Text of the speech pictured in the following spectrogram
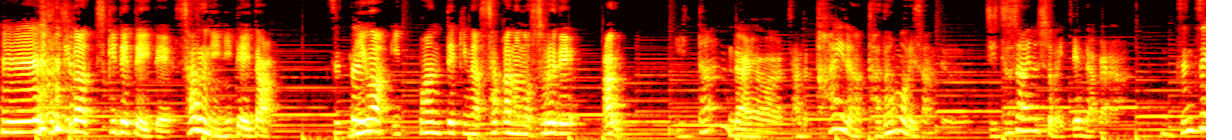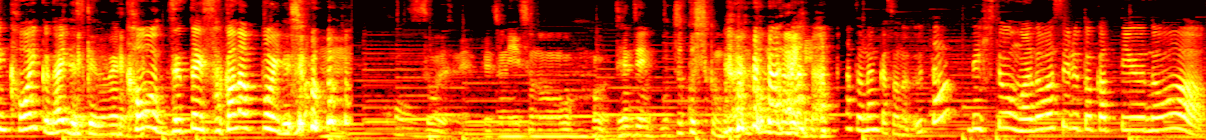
口が突き出ていて猿に似ていた。絶対身は一般的な魚のそれである。いたんだよ。ちゃんと平の忠盛さんっていう実在の人が言ってんだから。全然可愛くないですけどね。顔絶対魚っぽいでしょ。うん。そうですね。別にその、全然美しくもなんともない。あとなんかその歌で人を惑わせるとかっていうのは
